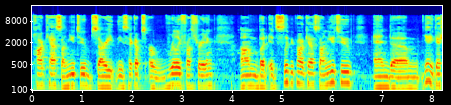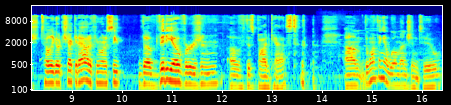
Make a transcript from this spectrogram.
Podcast on YouTube. Sorry, these hiccups are really frustrating, um, but it's Sleepy Podcast on YouTube, and um, yeah, you guys should totally go check it out if you want to see the video version of this podcast. Um, the one thing I will mention too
